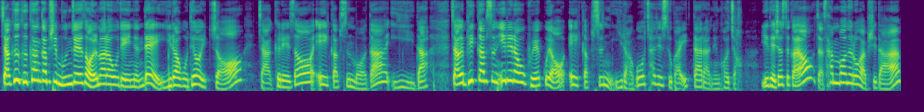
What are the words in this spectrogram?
자, 그 극한값이 문제에서 얼마라고 되어 있는데 2라고 되어 있죠. 자, 그래서 a 값은 뭐다? 2이다. 자, 그 b 값은 1이라고 구했고요. a 값은 2라고 찾을 수가 있다라는 거죠. 이해되셨을까요? 자, 3번으로 갑시다.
